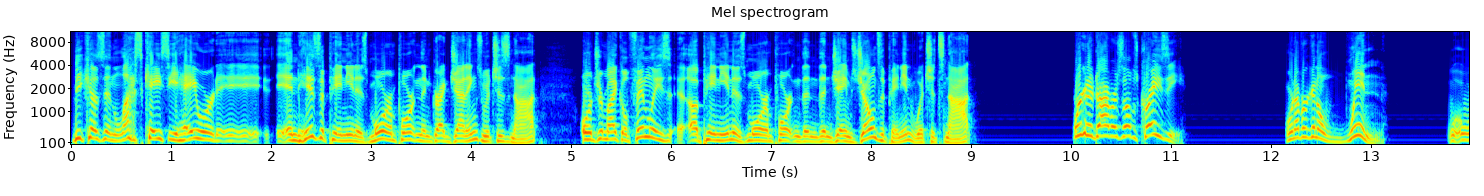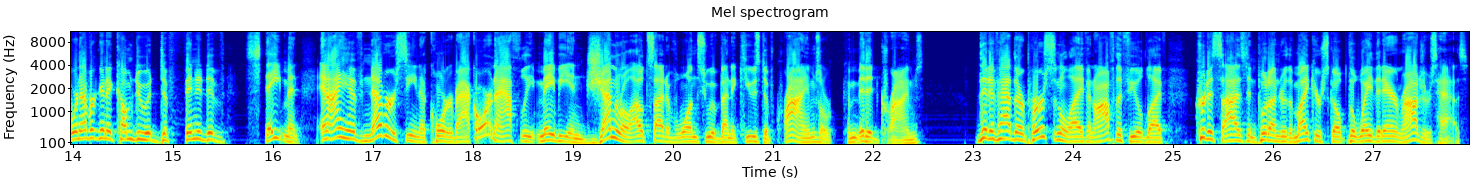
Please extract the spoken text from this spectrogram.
Because unless Casey Hayward, in his opinion, is more important than Greg Jennings, which is not, or Jermichael Finley's opinion is more important than, than James Jones' opinion, which it's not, we're going to drive ourselves crazy. We're never going to win. We're never going to come to a definitive statement. And I have never seen a quarterback or an athlete, maybe in general, outside of ones who have been accused of crimes or committed crimes, that have had their personal life and off the field life criticized and put under the microscope the way that Aaron Rodgers has.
